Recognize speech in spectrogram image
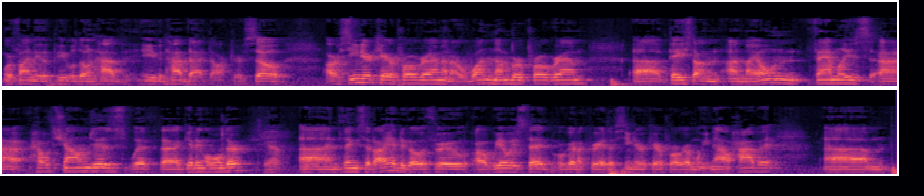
we're finding that people don't have even have that doctor. So our senior care program and our one number program, uh, based on, on my own family's uh, health challenges with uh, getting older Yeah. uh, and things that I had to go through, uh, we always said we're going to create a senior care program. We now have it. Um,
